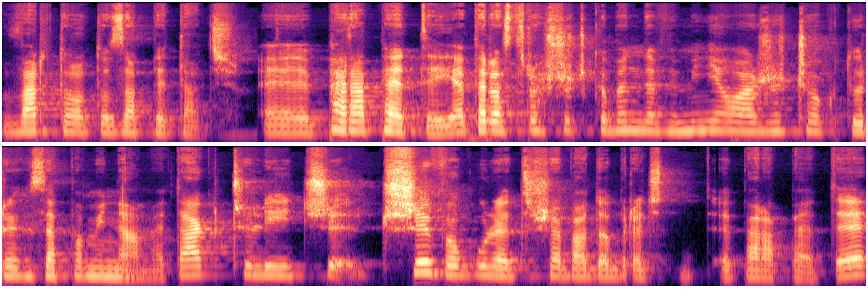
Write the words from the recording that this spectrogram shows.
Warto o to zapytać. E, Parapety. Ja teraz troszeczkę będę wymieniała rzeczy, o których zapominamy, tak? Czyli czy, czy w ogóle trzeba dobrać e, parapety,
